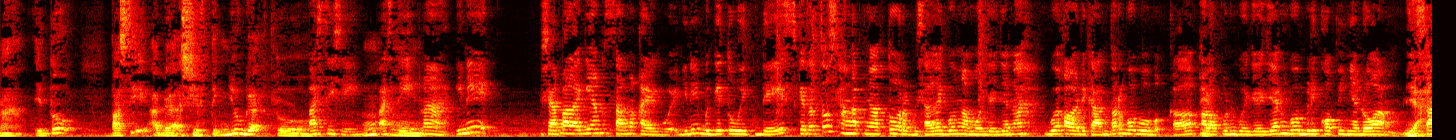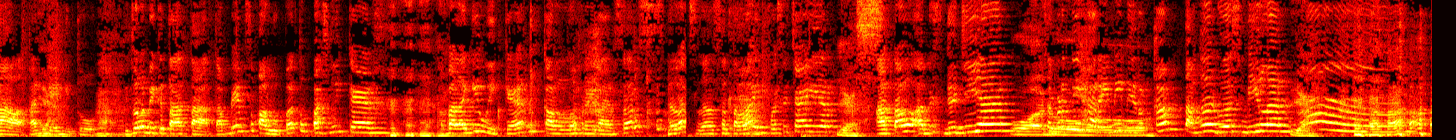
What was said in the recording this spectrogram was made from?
Nah, itu pasti ada shifting juga tuh. Pasti sih, Mm-mm. pasti. Nah, ini siapa lagi yang sama kayak gue. Jadi begitu weekdays kita tuh sangat ngatur. Misalnya gue nggak mau jajan ah, gue kalau di kantor gue bawa bekal. Kalaupun gue jajan gue beli kopinya doang. Misal kan ya. kayak gitu. Nah. Itu lebih ketata. Tapi yang suka lupa tuh pas weekend. Apalagi weekend kalau lo freelancers adalah setelah invoice cair Yes. atau abis gajian. Waduh. Seperti hari ini direkam tanggal 29. Ya. Hmm.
